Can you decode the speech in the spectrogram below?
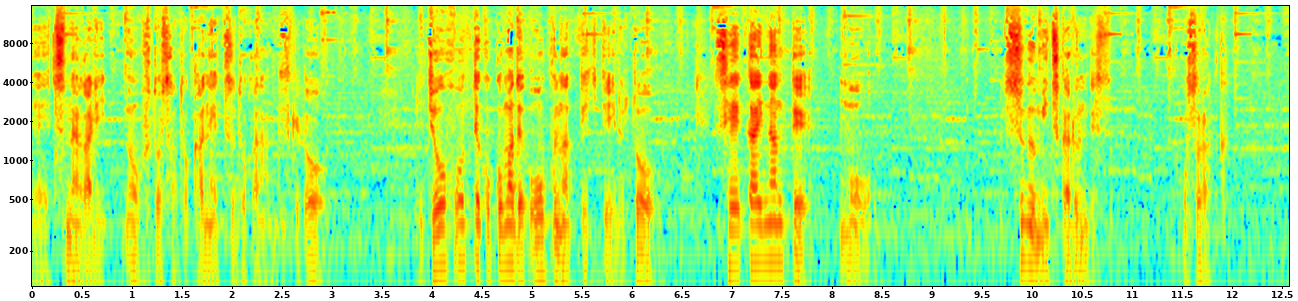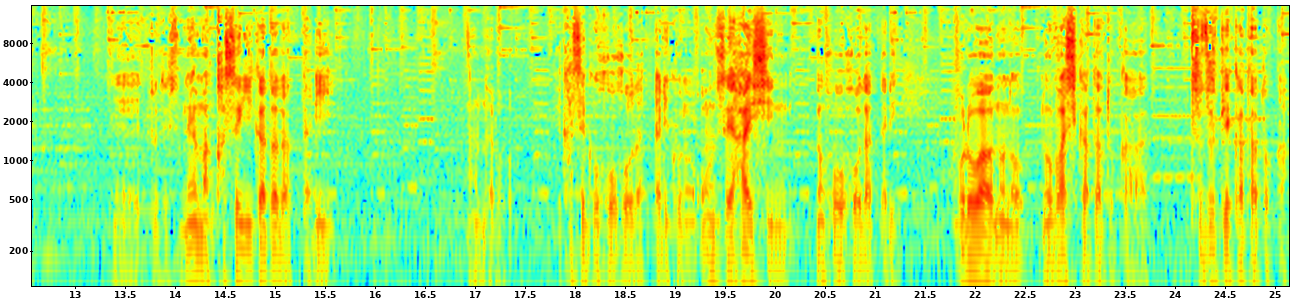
えー、つながりの太さとか熱とかなんですけど情報ってここまで多くなってきていると正解なんてもうすぐ見つかるんですおそらく。えー、っとですね、まあ、稼ぎ方だったりなんだろう稼ぐ方法だったりこの音声配信の方法だったりフォロワーのの伸ばし方とか続け方とか、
